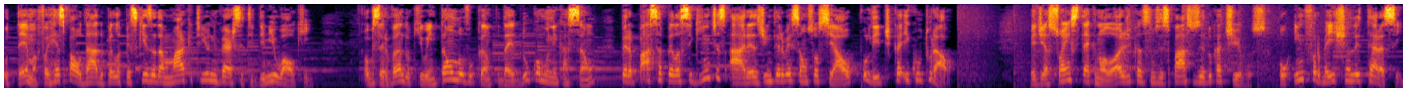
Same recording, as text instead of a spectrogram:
O tema foi respaldado pela pesquisa da Market University de Milwaukee, observando que o então novo campo da educomunicação perpassa pelas seguintes áreas de intervenção social, política e cultural. Mediações tecnológicas nos espaços educativos, ou Information Literacy,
